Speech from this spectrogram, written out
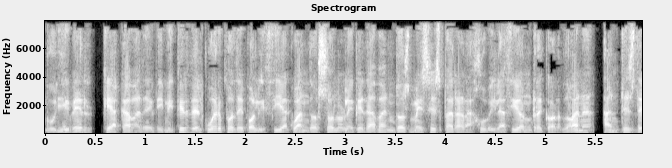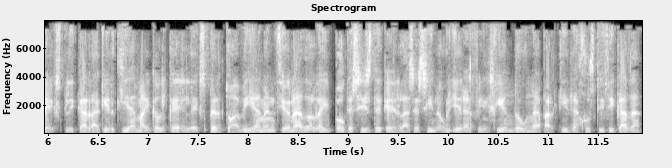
Gulliver, que acaba de dimitir del cuerpo de policía cuando solo le quedaban dos meses para la jubilación, recordó Ana, antes de explicar a Kirk y a Michael que el experto había mencionado la hipótesis de que el asesino huyera fingiendo una partida justificada,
